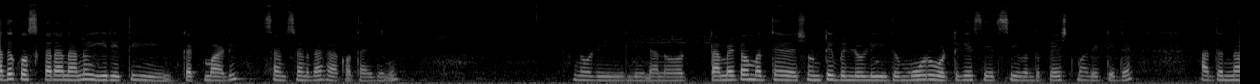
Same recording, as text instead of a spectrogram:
ಅದಕ್ಕೋಸ್ಕರ ನಾನು ಈ ರೀತಿ ಕಟ್ ಮಾಡಿ ಸಣ್ಣ ಸಣ್ಣದಾಗಿ ಹಾಕೋತಾ ಇದ್ದೀನಿ. ನೋಡಿ ಇಲ್ಲಿ ನಾನು ಟೊಮೆಟೊ ಮತ್ತು ಶುಂಠಿ ಬೆಳ್ಳುಳ್ಳಿ ಇದು ಮೂರು ಒಟ್ಟಿಗೆ ಸೇರಿಸಿ ಒಂದು ಪೇಸ್ಟ್ ಮಾಡಿಟ್ಟಿದ್ದೆ. ಅದನ್ನು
